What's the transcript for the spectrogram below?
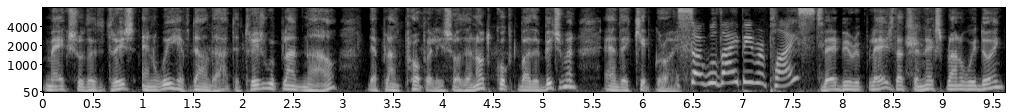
make sure that the trees, and we have done that. The trees we plant now, they're planted properly, so they're not cooked by the bitumen, and they keep growing. So will they be replaced? They be replaced. That's the next plan we're doing.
